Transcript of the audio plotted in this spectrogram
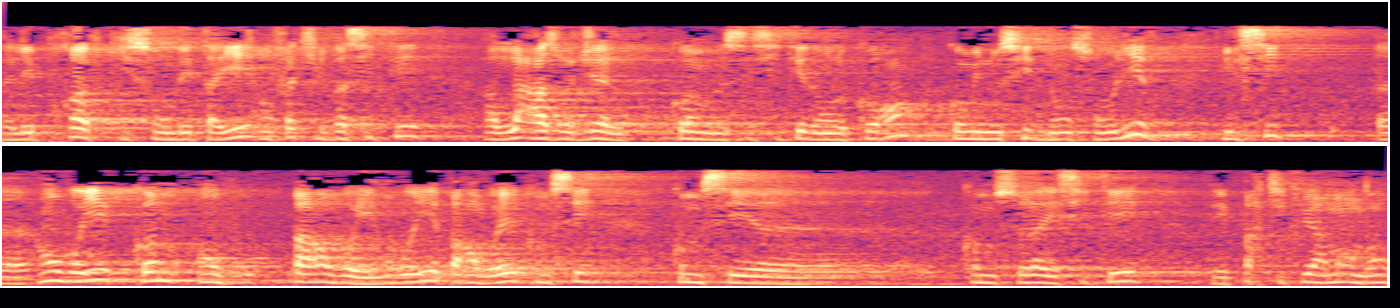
les preuves qui sont détaillées, en fait, il va citer Allah Azzawajal, comme c'est cité dans le Coran, comme il nous cite dans son livre, il cite euh, envoyé comme par envoyé, envoyé par envoyé, comme, comme, euh, comme cela est cité, et particulièrement dans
